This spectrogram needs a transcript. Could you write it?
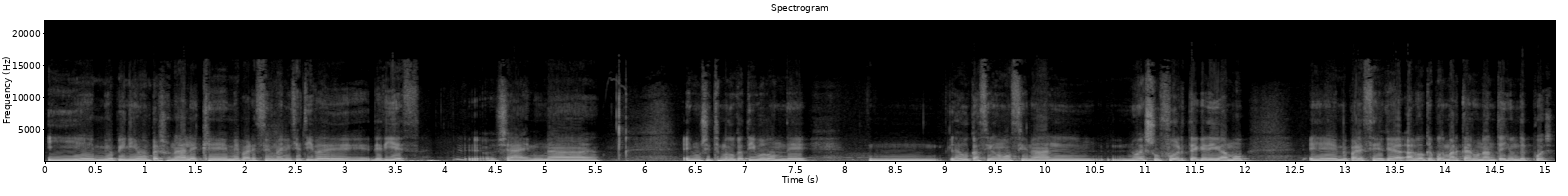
Y en mi opinión personal es que me parece una iniciativa de, 10. O sea, en una en un sistema educativo donde mm, la educación emocional no es su fuerte, que digamos, eh, me parece que algo que puede marcar un antes y un después.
